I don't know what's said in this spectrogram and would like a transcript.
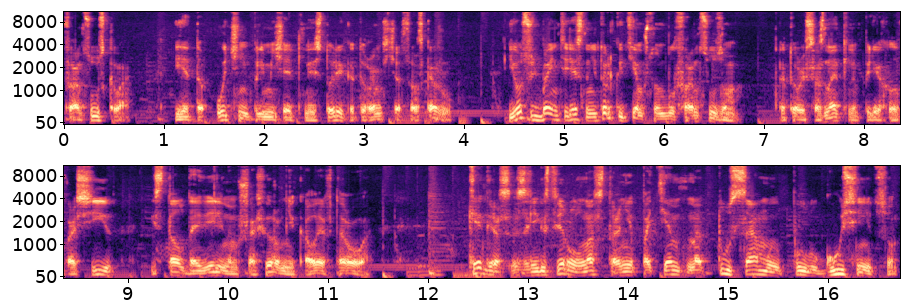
Французского. И это очень примечательная история, которую я вам сейчас расскажу. Его судьба интересна не только тем, что он был французом, который сознательно переехал в Россию и стал доверенным шофером Николая II. Кегрос зарегистрировал у нас в стране патент на ту самую полугусеницу,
